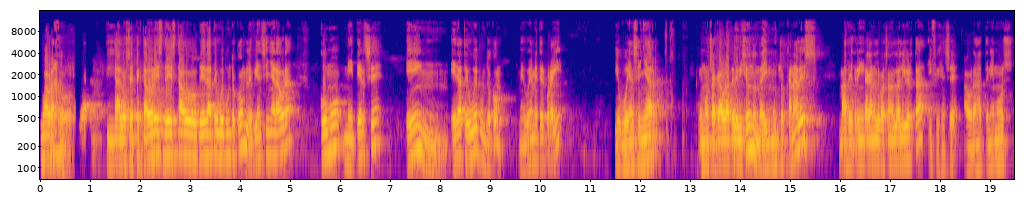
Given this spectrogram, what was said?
Un abrazo. Y a los espectadores de estado de edatv.com les voy a enseñar ahora cómo meterse en edatv.com. Me voy a meter por aquí y os voy a enseñar, hemos sacado la televisión donde hay muchos canales, más de 30 canales basados en la libertad y fíjense, ahora tenemos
